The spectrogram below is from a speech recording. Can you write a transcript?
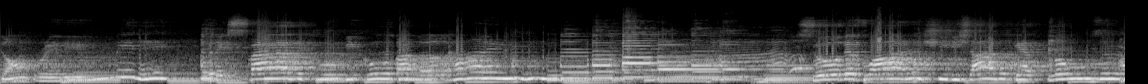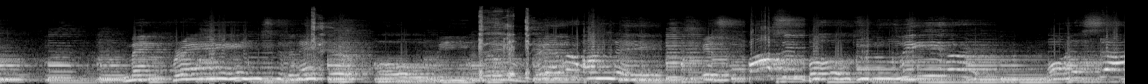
Don't really mean it, but expand it could be cool by a kind. So that's why she decided to get closer, make friends the nature. Oh, because ever one day it's possible to leave her more aside.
